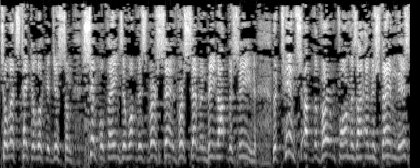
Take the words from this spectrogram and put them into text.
So let's take a look at just some simple things and what this verse says. Verse 7, be not deceived. The tense of the the verb form, as I understand this,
